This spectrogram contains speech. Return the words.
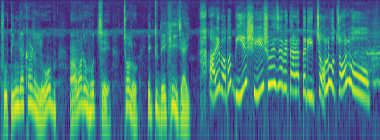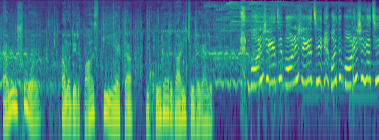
শুটিং দেখার লোভ আমারও হচ্ছে। চলো একটু দেখেই যাই। আরে বাবা বিয়ে শেষ হয়ে যাবে তাড়াতাড়ি। চলো চলো। এমন সময় আমাদের পাশ দিয়ে একটা ঘোড়ার গাড়ি চলে গেল। বর এসে গেছে বর এসে গেছে ওই তো বর এসে গেছে।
